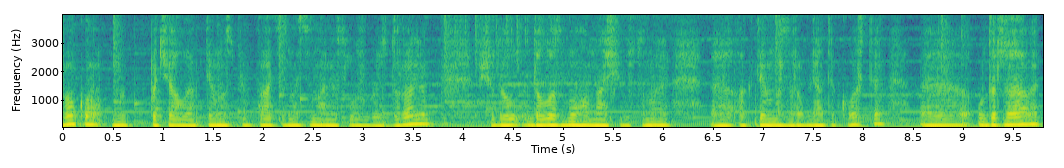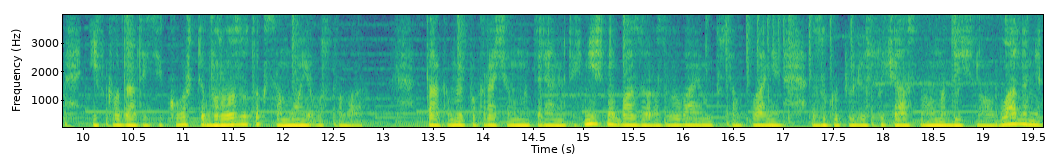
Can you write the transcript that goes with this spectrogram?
року ми почали активну співпрацю з Національною службою здоров'я, що дал- дало змогу нашій установі е, активно заробляти кошти е, у держави і вкладати ці кошти в розвиток самої установи. Так, ми покращуємо матеріально-технічну базу, розвиваємося в плані закупівлі сучасного медичного обладнання.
